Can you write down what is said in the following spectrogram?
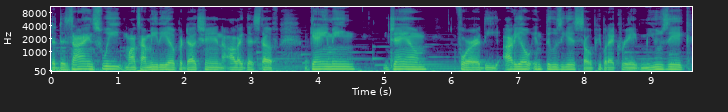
The design suite, multimedia production, all that good stuff. Gaming, jam, for the audio enthusiasts, so people that create music.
